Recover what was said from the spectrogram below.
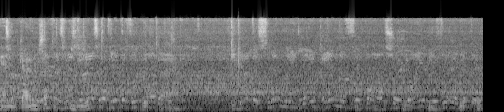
And got intercepted. Yep. guys will get the football back. You got the slim lead late and the football, so why are you throwing it there?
